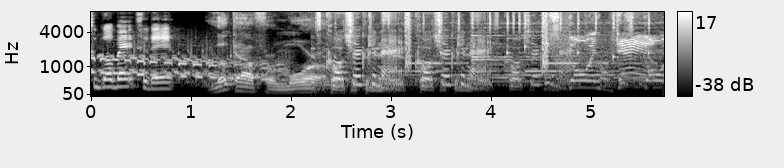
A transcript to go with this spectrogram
to go back to that. Look out for more It's Culture Connect. Connects, Culture Connect. Culture Connect. going down. Going down.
